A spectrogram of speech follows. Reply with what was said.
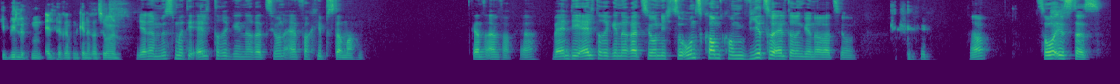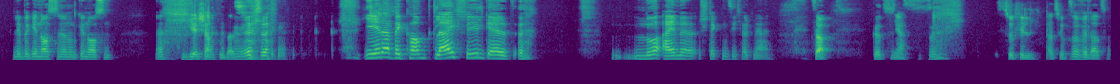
gebildeten älteren Generationen. Ja, dann müssen wir die ältere Generation einfach hipster machen. Ganz einfach, ja. Wenn die ältere Generation nicht zu uns kommt, kommen wir zur älteren Generation. Ja, so ist es, liebe Genossinnen und Genossen. Wir schaffen das. Jeder bekommt gleich viel Geld. Nur eine stecken sich halt mehr ein. So, gut. Ja. So viel dazu. So viel dazu.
